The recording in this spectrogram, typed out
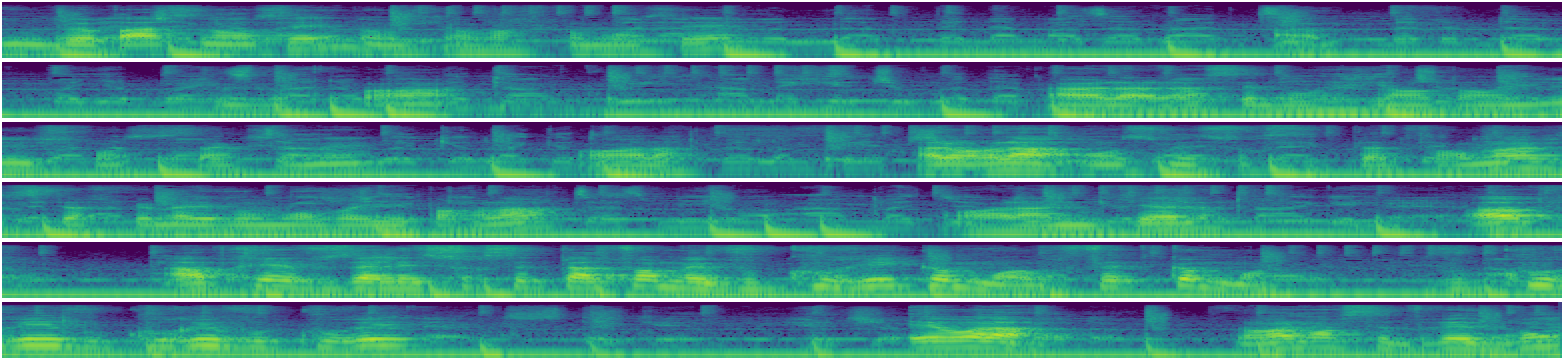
il ne veut pas se lancer, donc on va recommencer. Hop. Pas. Ah là, là c'est bon, je l'ai entendu, je pense que ça actionné. Voilà. Alors là, on se met sur cette plateforme-là, j'espère que là, ils vont m'envoyer par là. Voilà, nickel. Hop. Après, vous allez sur cette plateforme et vous courez comme moi, vous faites comme moi. Vous courez, vous courez, vous courez. Et voilà. Normalement, ça devrait être bon.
